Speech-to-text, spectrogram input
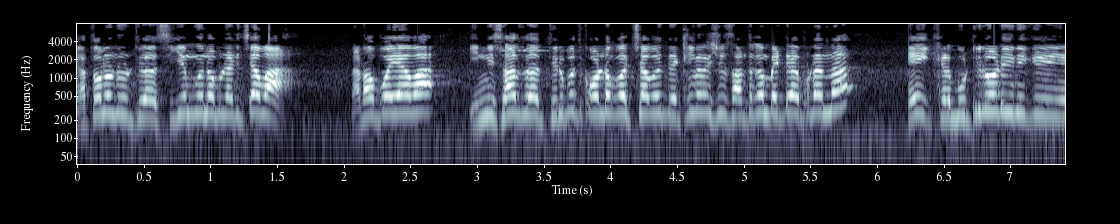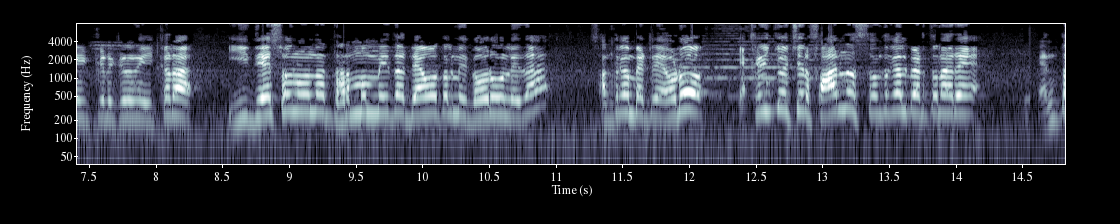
గతంలో నువ్వు సీఎం ఉన్నప్పుడు నడిచావా? నడవపోయావా? ఇన్నిసార్లు తిరుపతి కొండకు వచ్చావు? డిక్లరేషన్ సంతకం పెట్టేప్పుడన్నా? ఏ ఇక్కడ ముట్టినోడి నీకు ఇక్కడ ఇక్కడ ఈ దేశంలో ఉన్న ధర్మం మీద దేవతల మీద గౌరవం లేదా? సంతకం పెట్టారు ఎవడో ఎక్కడి నుంచి వచ్చిన ఫారినర్స్ సంతకాలు పెడుతున్నారే. ఎంత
